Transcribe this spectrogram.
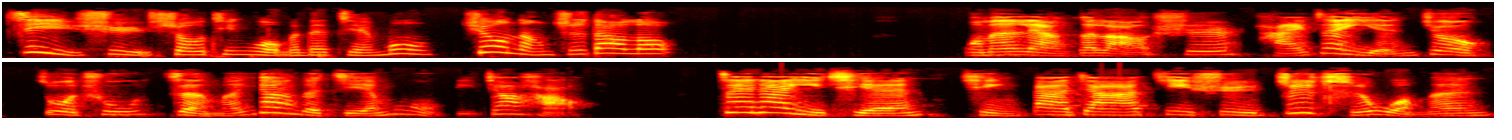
继续收听我们的节目就能知道喽。我们两个老师还在研究。做出怎么样的节目比较好？在那以前，请大家继续支持我们，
